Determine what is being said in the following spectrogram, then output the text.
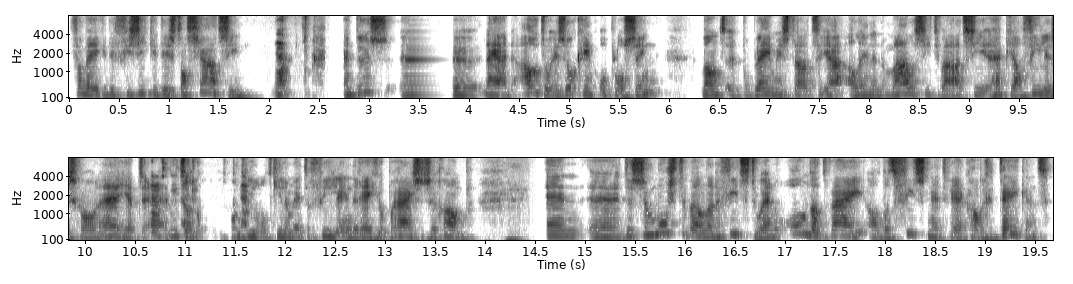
vanwege de fysieke distanciatie. Ja. En dus, uh, uh, nou ja, de auto is ook geen oplossing. Want het probleem is dat ja, al in de normale situatie heb je al files gewoon. Hè, je hebt niet Van 300 kilometer file in de regio Parijs is een ramp. En uh, dus ze moesten wel naar de fiets toe. En omdat wij al dat fietsnetwerk hadden getekend,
